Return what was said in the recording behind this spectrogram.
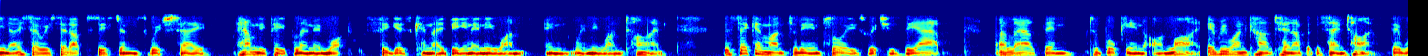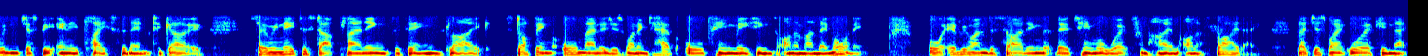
You know, so we set up systems which say how many people and in what figures can they be in any one in any one time. The second one for the employees, which is the app, allows them to book in online. Everyone can't turn up at the same time. There wouldn't just be any place for them to go. So we need to start planning for things like stopping all managers wanting to have all team meetings on a Monday morning, or everyone deciding that their team will work from home on a Friday. That just won't work in that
